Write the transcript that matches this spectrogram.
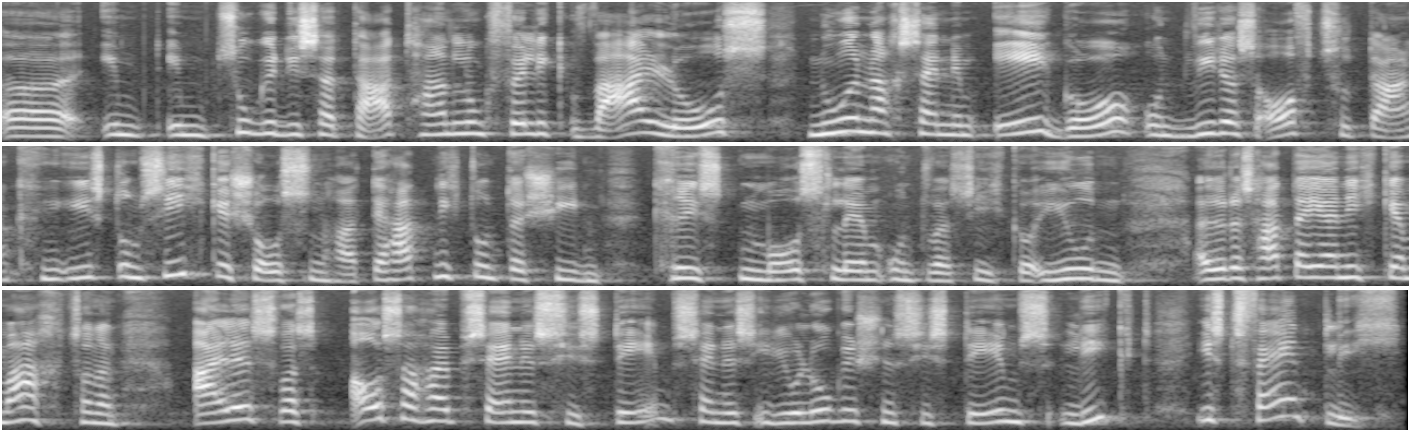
äh, im, im Zuge dieser Tathandlung völlig wahllos nur nach seinem Ego und wie das aufzudanken ist, um sich geschossen hat. Er hat nicht unterschieden Christen, Moslem und was ich, Juden. Also das hat er ja nicht gemacht, sondern alles, was außerhalb seines Systems, seines ideologischen Systems liegt, ist feindlich.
